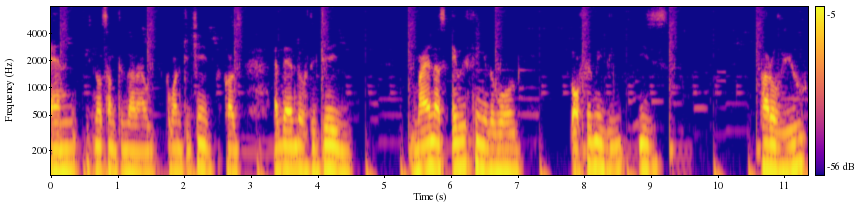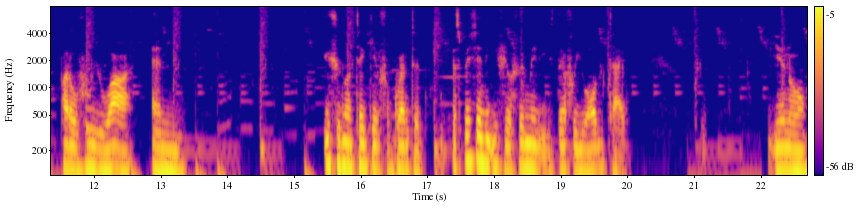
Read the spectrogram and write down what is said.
And it's not something that I want to change because at the end of the day, minus everything in the world or family is part of you part of who you are and you should not take it for granted especially if your family is there for you all the time. You know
